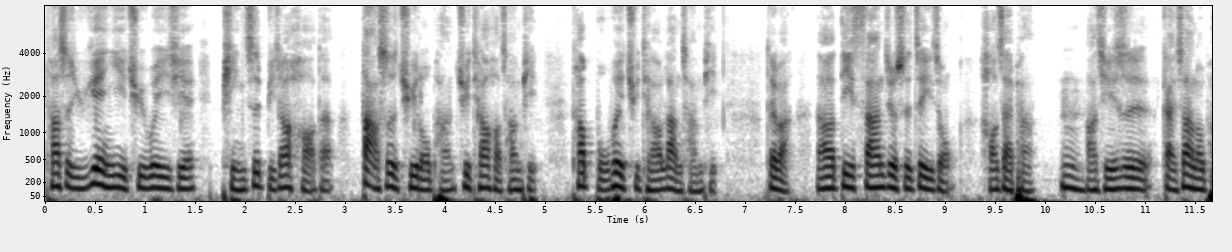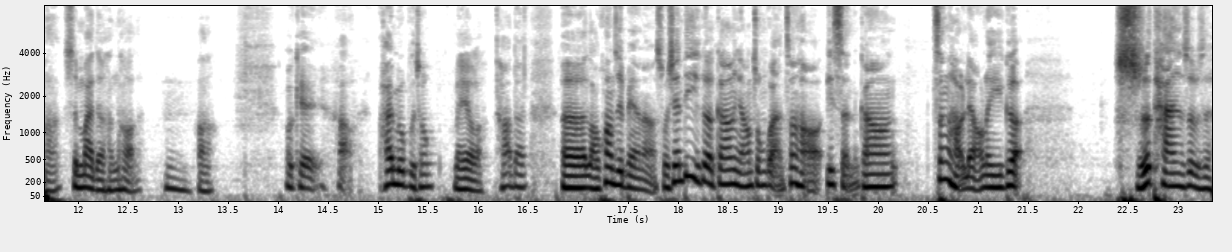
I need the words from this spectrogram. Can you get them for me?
他是愿意去为一些品质比较好的大市区楼盘去挑好产品。他不会去挑烂产品，对吧？然后第三就是这一种豪宅盘嗯啊，其实是改善楼盘是卖得很好的，嗯啊，OK，好，还有没有补充？没有了。好的，呃，老邝这边呢，首先第一个，刚刚杨总管正好一审刚刚正好聊了一个石滩，是不是？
